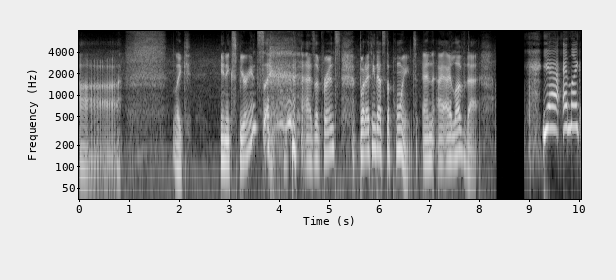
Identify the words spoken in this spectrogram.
uh, like inexperience as a prince, but I think that's the point, and I, I love that. Yeah, and like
